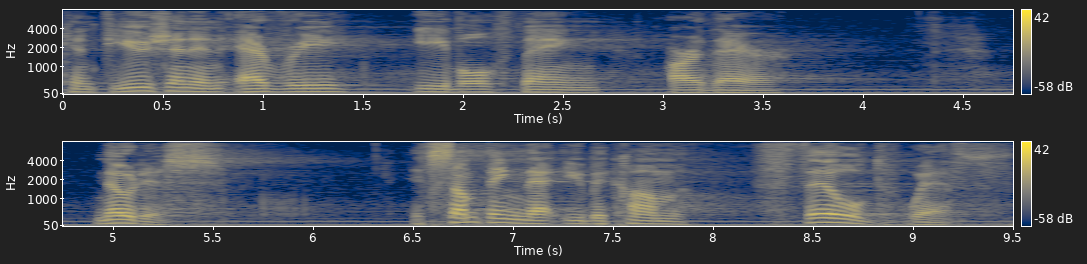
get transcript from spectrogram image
confusion, and every evil thing are there. Notice, it's something that you become filled with.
